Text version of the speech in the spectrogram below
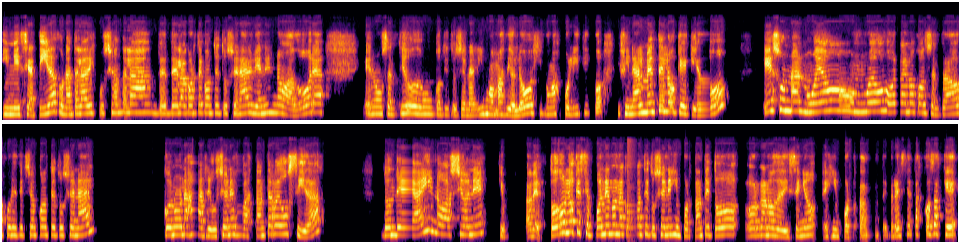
iniciativas durante la discusión de la, de, la Corte Constitucional bien innovadoras en un sentido de un constitucionalismo más ideológico, más político, y finalmente lo que quedó es una nuevo, un nuevo órgano concentrado de jurisdicción constitucional con unas atribuciones bastante reducidas, donde hay innovaciones que a ver, todo lo que se pone en una constitución es importante y todo órgano de diseño es importante, pero hay ciertas cosas que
